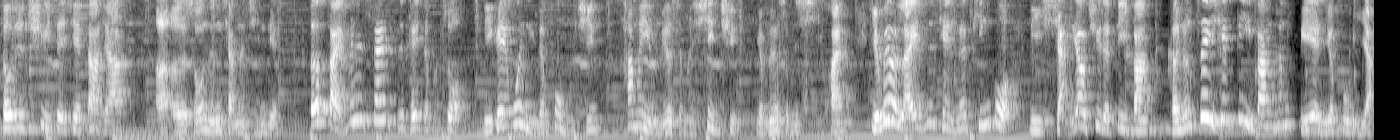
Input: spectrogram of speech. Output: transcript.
都是去这些大家啊耳熟能详的景点，而百分之三十可以怎么做？你可以问你的父母亲，他们有没有什么兴趣，有没有什么喜欢，有没有来之前有没有听过你想要去的地方？可能这些地方跟别人就不一样，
